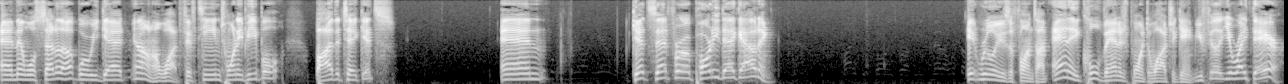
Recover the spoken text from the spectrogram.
and then we'll set it up where we get, I don't know, what, 15, 20 people, buy the tickets, and get set for a party deck outing. It really is a fun time and a cool vantage point to watch a game. You feel you're right there.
